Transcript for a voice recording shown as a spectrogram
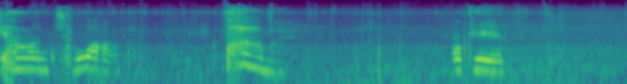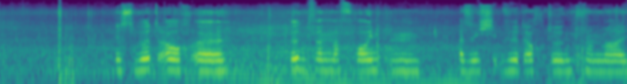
Ja, ein Tor. Bam. Okay. Es wird auch äh, irgendwann mal Freunden, also ich würde auch irgendwann mal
